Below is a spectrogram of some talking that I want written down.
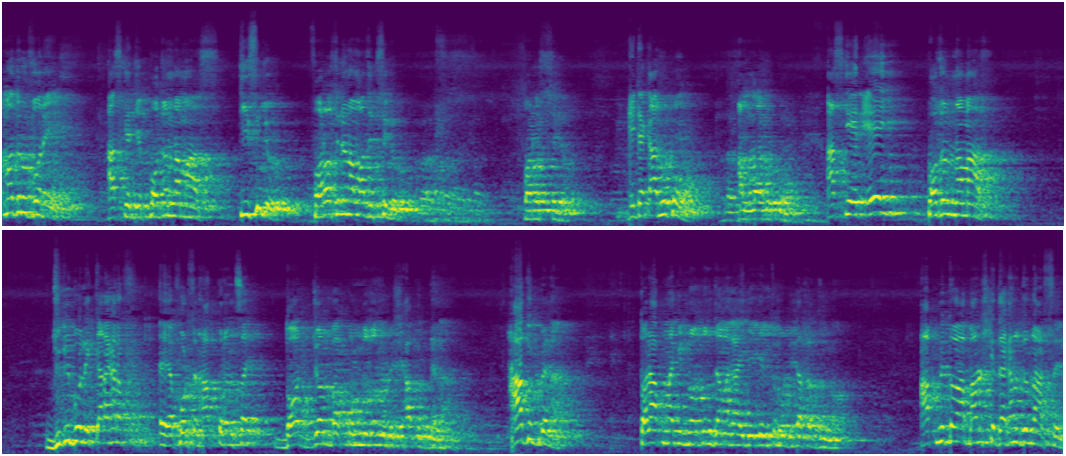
আমাদের উপরে আজকের যে পজন নামাজ কি ছিল? ফরজ ছিল না ওয়াজিব ছিল? ফরজ ছিল। এটা কার হুকুম? আল্লাহর হুকুম। আজকের এই পজন নামাজ যদি বলি কারা কারা পড়ছেন, হাত তোলেন চাই দশজন বা পনেরো জনের বেশি হাত উঠবে না। হাত উঠবে না। তাহলে আপনাকে নতুন জামা গায়ে দিয়ে গেলে মসজিদ আসার জন্য। আপনি তো মানুষকে দেখানোর জন্য আসছেন।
